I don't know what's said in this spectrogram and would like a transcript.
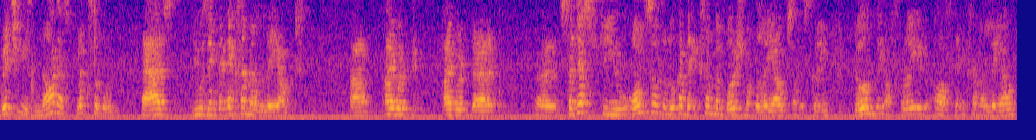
which is not as flexible as using the XML layout. Um, I would, I would uh, uh, suggest to you also to look at the XML version of the layouts on the screen. Don't be afraid of the XML layout.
